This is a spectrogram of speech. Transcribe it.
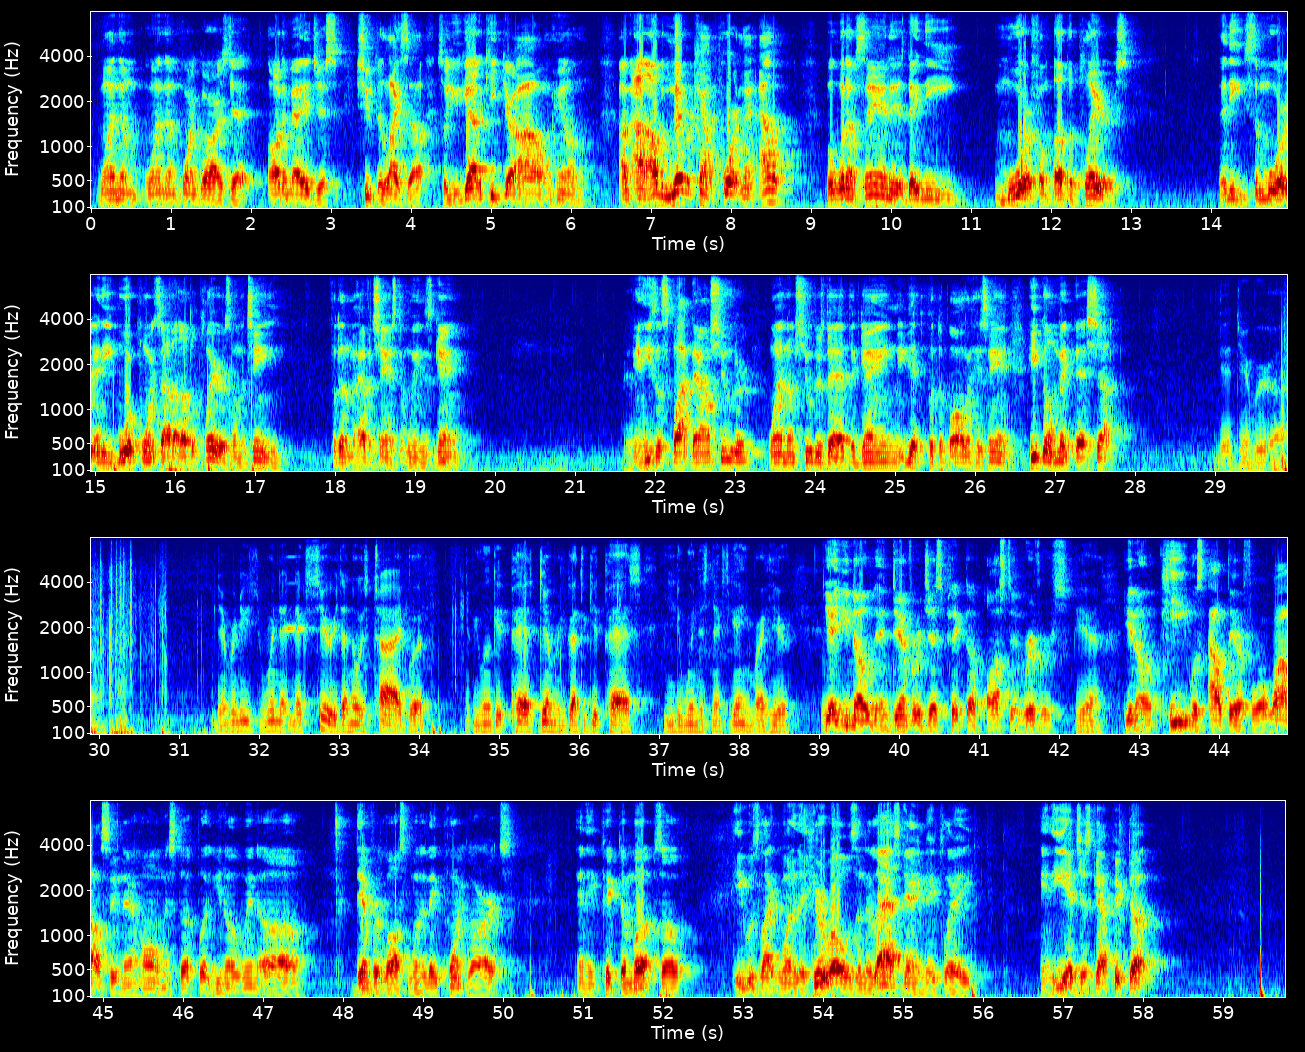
one of them one of them point guards that automatically just shoot the lights out. So you got to keep your eye on him. I, I, I, would never count Portland out, but what I'm saying is they need more from other players. They need some more. They need more points out of other players on the team for them to have a chance to win this game. And he's a spot down shooter one of them shooters that at the game you have to put the ball in his hand, he gonna make that shot. Yeah, Denver. Uh, Denver needs to win that next series. I know it's tied, but if you want to get past Denver, you got to get past. You need to win this next game right here. Yeah, you know, and Denver just picked up Austin Rivers. Yeah. You know, he was out there for a while sitting at home and stuff, but you know, when uh, Denver lost one of their point guards, and they picked him up. So he was like one of the heroes in the last game they played, and he had just got picked up.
